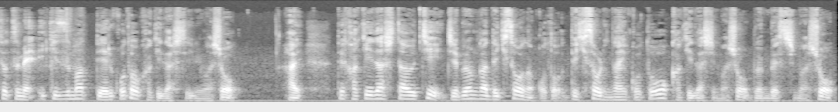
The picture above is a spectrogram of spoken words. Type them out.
1つ目、行き詰まっていることを書き出してみましょう。はい。で、書き出したうち、自分ができそうなこと、できそうにないことを書き出しましょう。分別しましょ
